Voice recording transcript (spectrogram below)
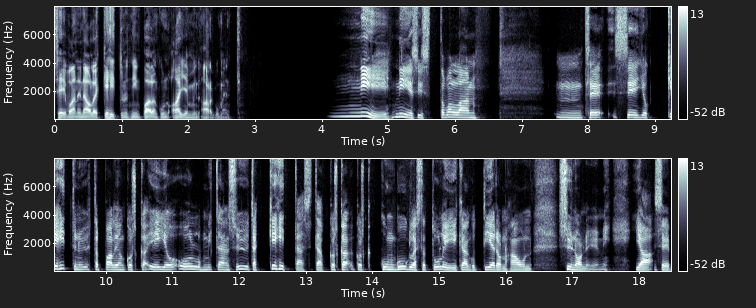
se ei vaan enää ole kehittynyt niin paljon kuin aiemmin argumentti. Niin, niin siis tavallaan mm, se, se ei ole kehittynyt yhtä paljon, koska ei ole ollut mitään syytä kehittää sitä, koska, koska kun Googlesta tuli ikään kuin tiedonhaun synonyymi ja se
